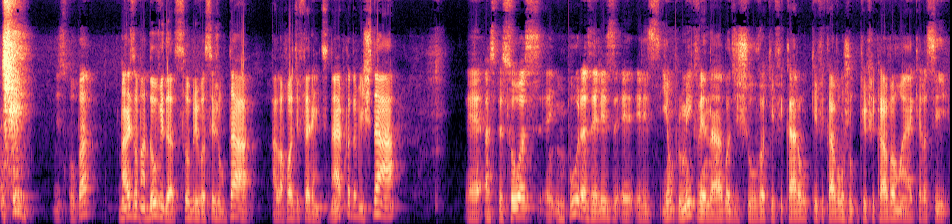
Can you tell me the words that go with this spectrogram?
Desculpa. Mais uma dúvida sobre você juntar alahó diferentes. Na época da Mishnah, é, as pessoas é, impuras eles é, eles iam para o mikve na água de chuva que ficaram que ficavam que ficavam é que elas se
